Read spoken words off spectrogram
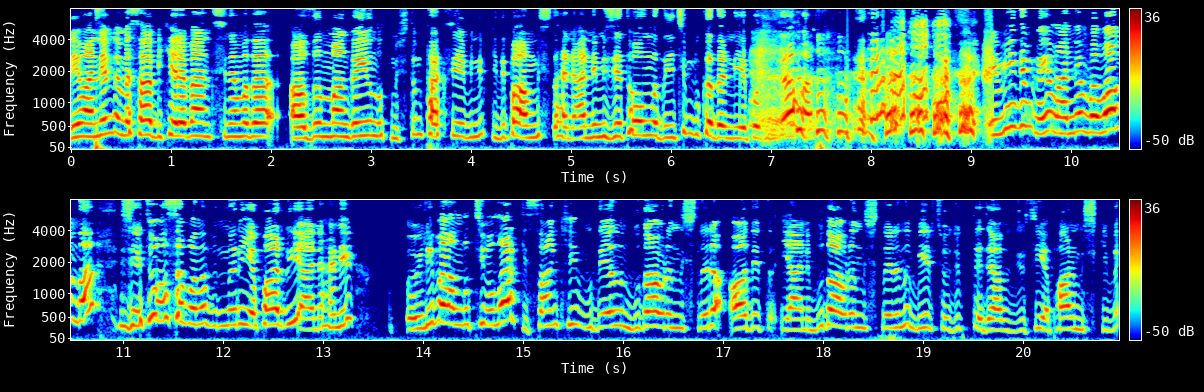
Benim annem de mesela bir kere ben sinemada aldığım mangayı unutmuştum. Taksiye binip gidip almıştı. Hani annemiz jet olmadığı için bu kadarını yapabilir ama eminim benim annem babam da jeti olsa bana bunları yapardı yani. Hani öyle bir anlatıyorlar ki sanki Woody Allen bu davranışları adet yani bu davranışlarını bir çocuk tecavüzcüsü yaparmış gibi.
